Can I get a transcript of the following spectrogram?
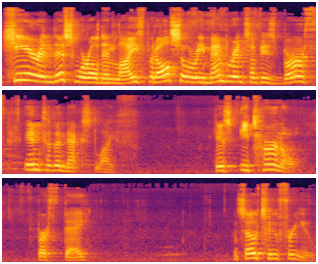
here in this world and life, but also a remembrance of his birth into the next life, his eternal birthday. And so too for you.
